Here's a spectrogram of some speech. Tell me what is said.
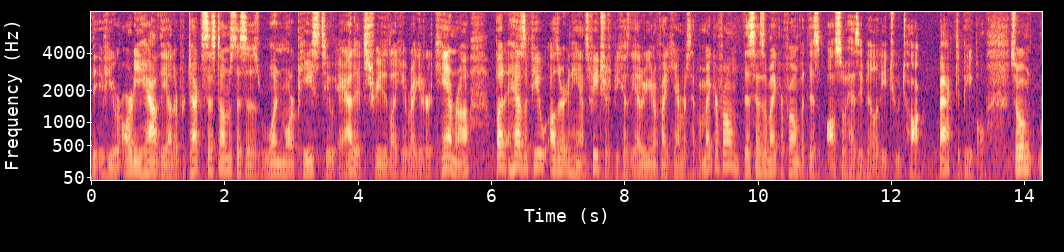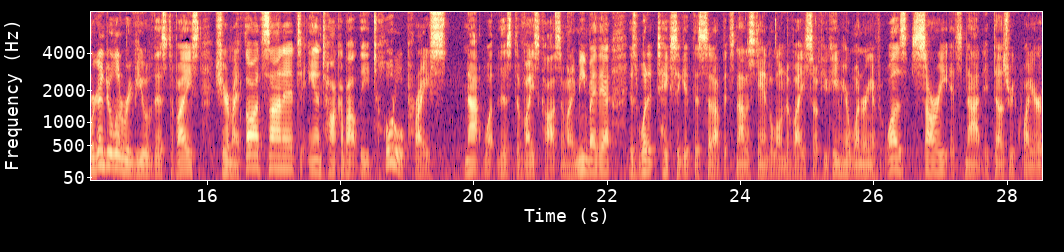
the, if you already have the other Protect systems, this is one more piece to add. It's treated like a regular camera, but it has a few other enhanced features because the other UniFi cameras have a microphone. This has a microphone, but this also has the ability to talk back to people. So um, we're going to do a little review of this device, share my thoughts on it, and talk about the total price not what this device costs. And what I mean by that is what it takes to get this set up. It's not a standalone device. So if you came here wondering if it was, sorry, it's not. It does require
